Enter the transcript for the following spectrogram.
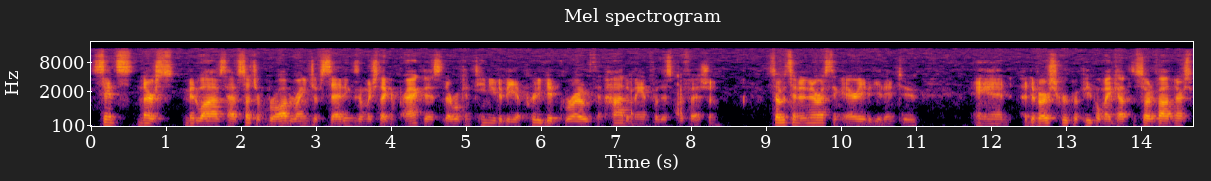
Since nurse midwives have such a broad range of settings in which they can practice, there will continue to be a pretty good growth and high demand for this profession. So it's an interesting area to get into and a diverse group of people make up the certified nurse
